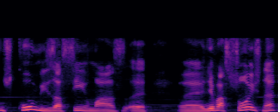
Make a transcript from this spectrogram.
uns cumes, assim, umas é, é, elevações, né?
